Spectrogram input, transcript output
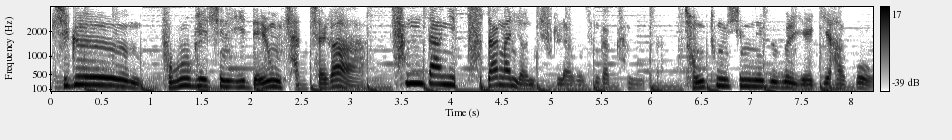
지금 보고 계신 이 내용 자체가 상당히 부당한 연출이라고 생각합니다. 정통 심리극을 얘기하고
